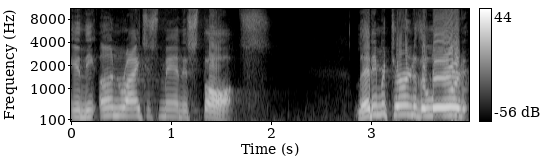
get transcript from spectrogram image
and the unrighteous man his thoughts. Let him return to the Lord,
